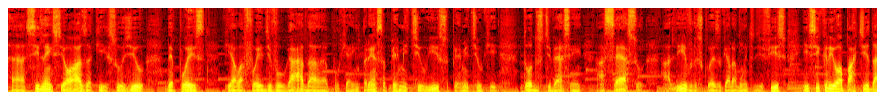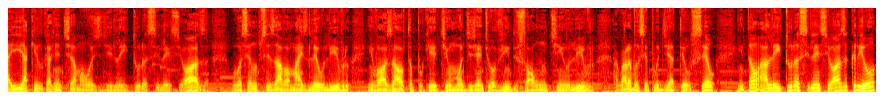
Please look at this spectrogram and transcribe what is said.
uh, silenciosa que surgiu depois que ela foi divulgada porque a imprensa permitiu isso, permitiu que todos tivessem acesso a livros, coisa que era muito difícil, e se criou a partir daí aquilo que a gente chama hoje de leitura silenciosa. Você não precisava mais ler o livro em voz alta porque tinha um monte de gente ouvindo e só um tinha o livro. Agora você podia ter o seu. Então a leitura silenciosa criou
